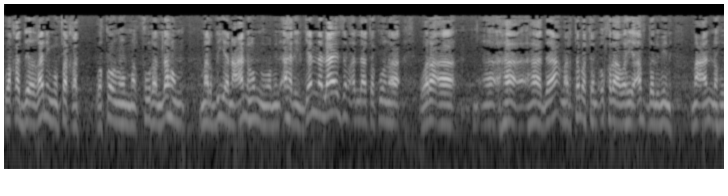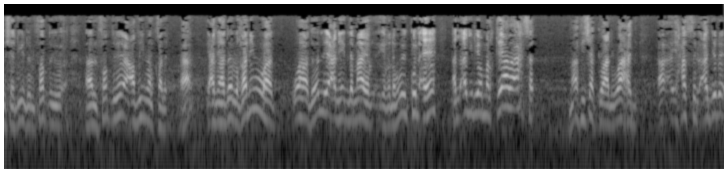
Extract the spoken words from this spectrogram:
وقد غنموا فقط وكونهم مغفورا لهم مرضيا عنهم ومن أهل الجنة لا يلزم أن لا تكون وراء هذا مرتبة أخرى وهي أفضل منه مع أنه شديد الفضل الفضل عظيم القدر ها يعني هذول غنموا وهذول يعني اللي ما يغنموا يكون إيه؟ الأجر يوم القيامة أحسن. ما في شك يعني واحد يحصل أجر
